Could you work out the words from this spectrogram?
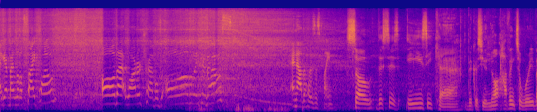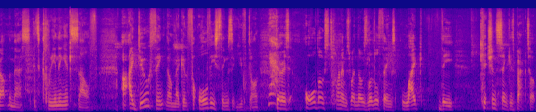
I get my little cyclone. All that water travels all the way through the hose and now the hose is clean. So this is easy care because you're not having to worry about the mess. It's cleaning itself. I do think though, Megan, for all these things that you've done, yeah. there is all those times when those little things like the kitchen sink is backed up.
